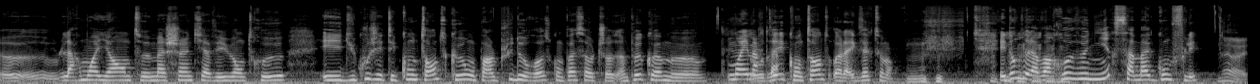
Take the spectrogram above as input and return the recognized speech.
euh, larmoyante, machin qu'il y avait eu entre eux. Et du coup, j'étais contente qu'on parle plus de Rose, qu'on passe à autre chose. Un peu comme euh, Moi et Martha. Audrey est contente. Voilà, exactement. et donc, de la voir revenir, ça m'a gonflé. Ah ouais.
